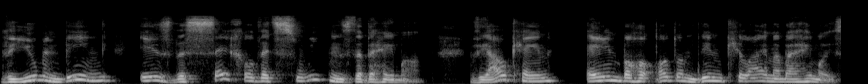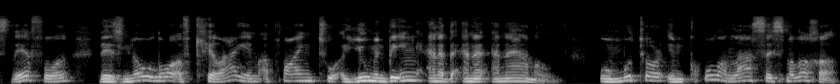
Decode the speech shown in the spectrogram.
The human being is the seichel that sweetens the behema. The alkane din kilayim Therefore, there's no law of kilayim applying to a human being and, a, and a, an animal. Umutor im malacha.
